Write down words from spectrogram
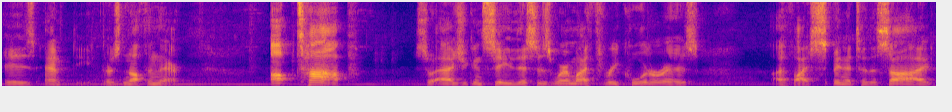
is empty. There's nothing there. Up top, so as you can see, this is where my three quarter is. If I spin it to the side,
